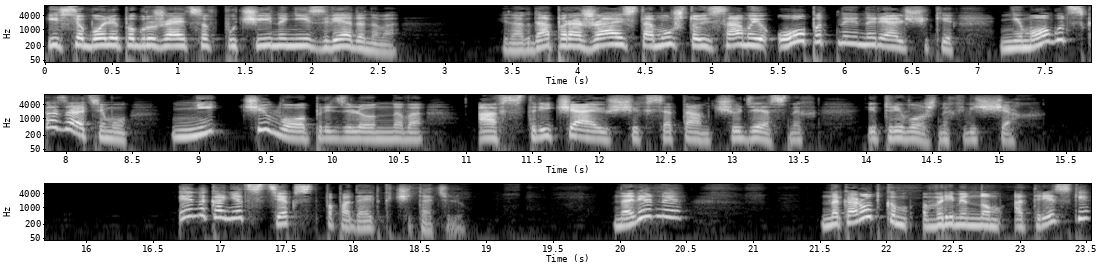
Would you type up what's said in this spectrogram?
и все более погружается в пучины неизведанного, иногда поражаясь тому, что и самые опытные ныряльщики не могут сказать ему ничего определенного о встречающихся там чудесных и тревожных вещах. И, наконец, текст попадает к читателю. Наверное, на коротком временном отрезке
